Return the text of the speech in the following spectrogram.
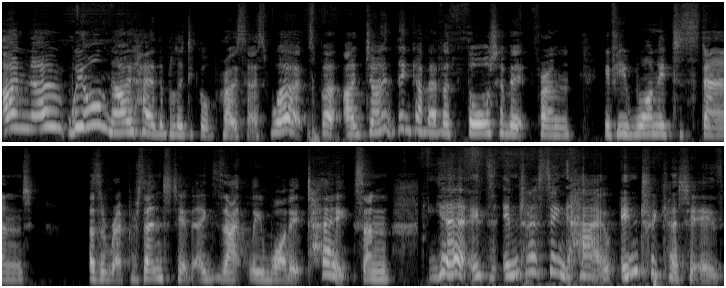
I know we all know how the political process works, but I don't think I've ever thought of it from if you wanted to stand as a representative exactly what it takes. And yeah, it's interesting how intricate it is.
